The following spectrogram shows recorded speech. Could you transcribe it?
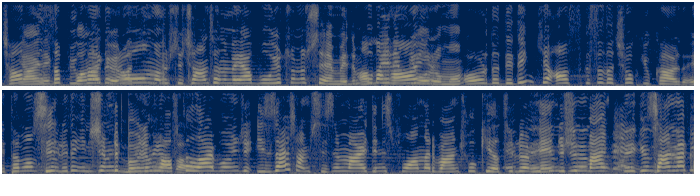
Çantanın Yani sapı bana yukarıda. göre olmamıştı. Çantanın veya boyutunu sevmedim. Bu Ama benim hayır, yorumum. Orada dedin ki askısı da çok yukarıda. E tamam Siz- söyle de Şimdi bölüm yukarıya bak. haftalar boyunca izlersem sizin verdiğiniz puanları ben çok iyi hatırlıyorum. en düşük Begüm'cüğüm, ben Begüm sen diyor ve ki-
